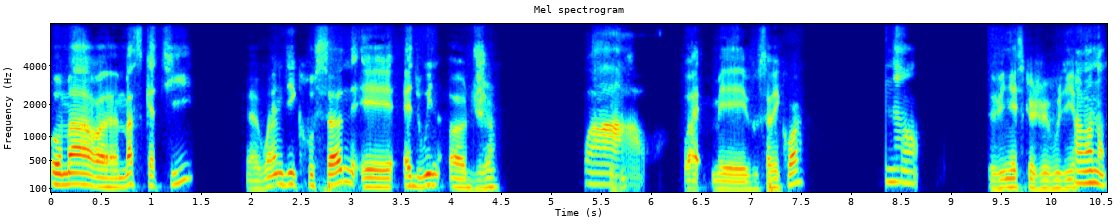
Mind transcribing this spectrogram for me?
Omar euh, Mascati, euh, Wendy Crewson et Edwin Hodge. Waouh. Ouais, mais vous savez quoi? Non. Devinez ce que je vais vous dire. Vraiment non.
